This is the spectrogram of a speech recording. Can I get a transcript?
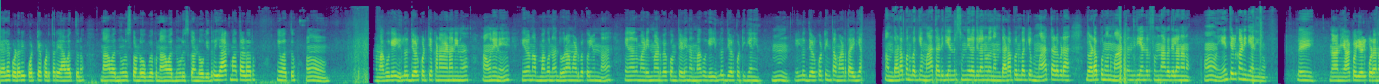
ಬೆಲೆ ಕೊಡೋರಿಗೆ ಕೊಟ್ಟೆ ಕೊಡ್ತಾರೆ ಯಾವತ್ತೂ ನಾವು ಅದನ್ನ ಉಳಿಸ್ಕೊಂಡು ಹೋಗ್ಬೇಕು, ನಾವು ಅದು ಉಳಿಸ್ಕೊಂಡು ಹೋಗಿದ್ರೆ ಯಾಕೆ ಮಾತಾಡೋರು ಇವತ್ತು? ಹ್ಞೂ ನನ್ನ ಮಗುಗೆ ಇಲ್ಲದ್ದು ಹೇಳ್ಕೊಡ್ತೀಯ ಕಣ ಅಣ್ಣ ನೀನು? ಅವನೇನೆ, ಇರೋ ನಮ್ಮ ಮಗುನ ದೂರ ಮಾಡಬೇಕು ಇವನ್ನ ಏನಾದ್ರು ಮಾಡಿ ಇದು ಮಾಡಬೇಕು ಅಂತೇಳಿ ನನ್ನ ಮಗುಗೆ ಇಲ್ಲದ್ದು ಹೇಳ್ಕೊಟ್ಟಿದ್ಯಾ ನೀನು? ಹ್ಞೂ ಇಲ್ಲದ್ದು ಹೇಳ್ಕೊಟ್ಟು ಇಂಥ ಮಾಡ್ತಾ ಇದೆಯಾ? ನಮ್ಮ ದಡಪ್ಪನ ಬಗ್ಗೆ ಮಾತಾಡಿದ್ಯಾ ಅಂದ್ರೆ ಸುಮ್ಮನೆ ಇರೋದಿಲ್ಲ ನೋಡು. ನಮ್ಮ ದಡಪ್ಪನ ಬಗ್ಗೆ ಮಾತಾಡಬೇಡ. ದೊಡ್ಡಪ್ಪನ ಒಂದು ಮಾತು ಅಂದಿದ್ಯಾ ಅಂದ್ರೆ ಸುಮ್ಮನೆ ಆಗೋದಿಲ್ಲ ನಾನು. ಹ್ಞೂ, ಏನು ತಿಳ್ಕೊಂಡಿದ್ಯಾ ನೀನು? ಲೇ, ನಾನು ಯಾಕೋ ಹೇಳ್ಕೊಡೋಣ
